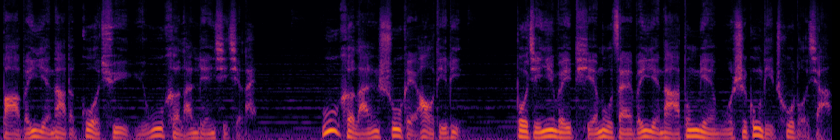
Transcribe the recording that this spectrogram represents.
把维也纳的过去与乌克兰联系起来。乌克兰输给奥地利，不仅因为铁幕在维也纳东面五十公里处落下，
